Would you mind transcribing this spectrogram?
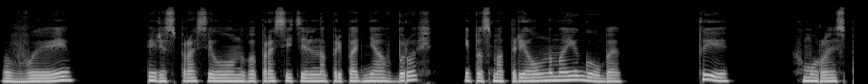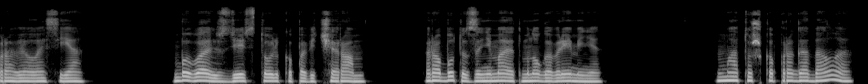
«Вы?» — переспросил он, вопросительно приподняв бровь и посмотрел на мои губы. «Ты?» — хмуро исправилась я. «Бываю здесь только по вечерам. Работа занимает много времени». «Матушка прогадала?»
